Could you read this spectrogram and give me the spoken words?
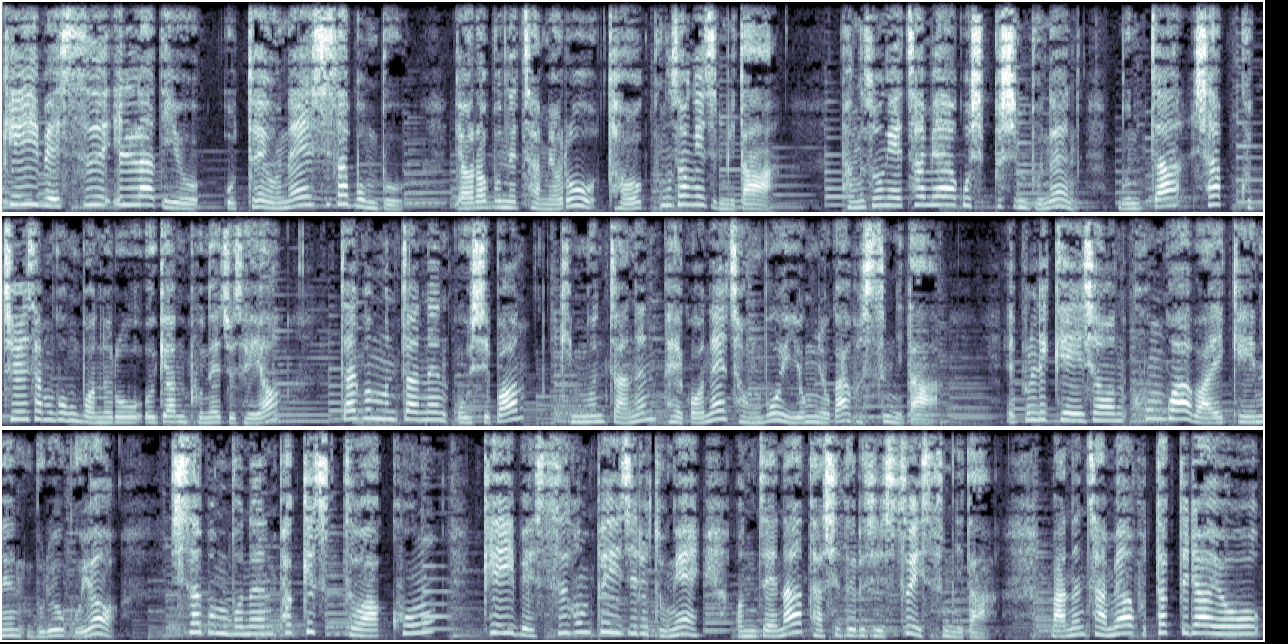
KBS 1라디오 오태훈의 시사본부 여러분의 참여로 더욱 풍성해집니다. 방송에 참여하고 싶으신 분은 문자 9730번으로 의견 보내주세요. 짧은 문자는 50원, 긴 문자는 100원의 정보 이용료가 붙습니다. 애플리케이션 콩과 마이케이는 무료고요. 시사본부는 팟캐스트와 콩, KBS 홈페이지를 통해 언제나 다시 들으실 수 있습니다. 많은 참여 부탁드려요.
